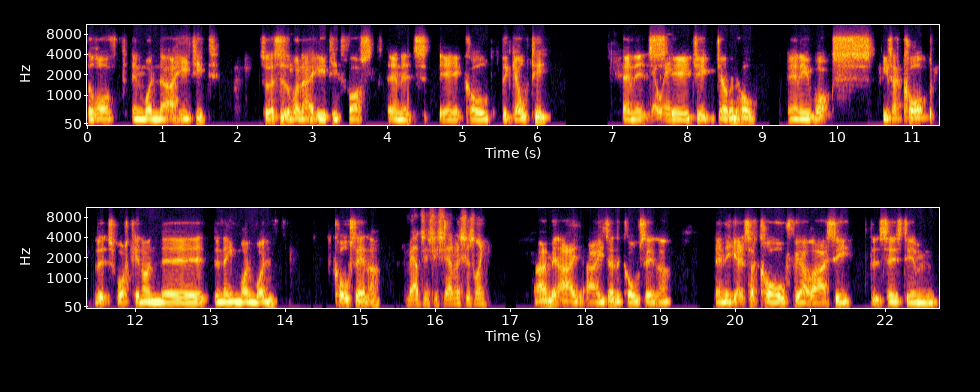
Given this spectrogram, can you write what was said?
loved and one that I hated. So this is the one that I hated first, and it's uh, called The Guilty, and it's Guilty. uh, Jake Gyllenhaal, and he works. He's a cop that's working on the the nine one one call center. Emergency services line. I mean, aye, aye, he's in the call centre and he gets a call for a lassie that says to him,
